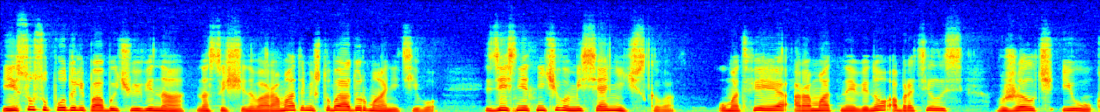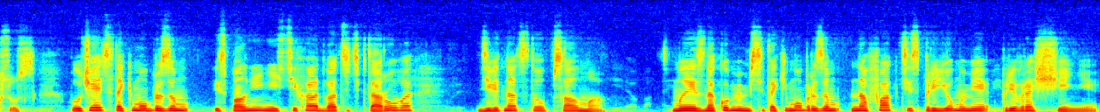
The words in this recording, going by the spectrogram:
Иисусу подали по обычаю вина, насыщенного ароматами, чтобы одурманить его. Здесь нет ничего мессианического. У Матфея ароматное вино обратилось в желчь и уксус. Получается таким образом исполнение стиха 22 19 псалма. Мы знакомимся таким образом на факте с приемами превращения.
